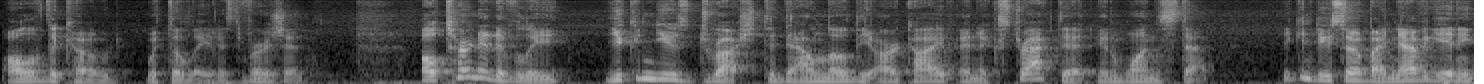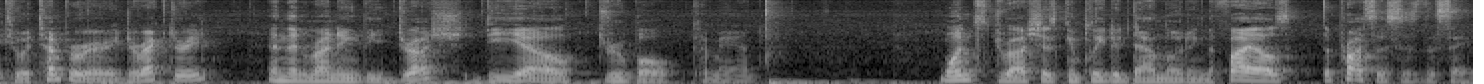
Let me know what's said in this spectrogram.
all of the code with the latest version. Alternatively, you can use Drush to download the archive and extract it in one step. You can do so by navigating to a temporary directory and then running the drush dl drupal command. Once Drush has completed downloading the files, the process is the same.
